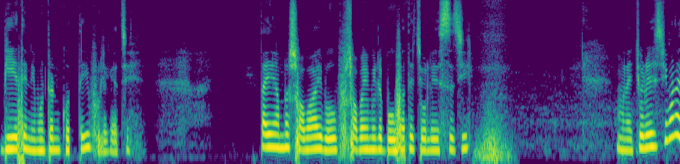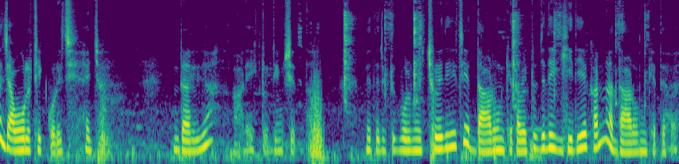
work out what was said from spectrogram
বিয়েতে নিমন্ত্রণ করতেই ভুলে গেছে। তাই আমরা সবাই বউ, সবাই মিলে বউ ভাতে চলে এসেছি। মানে চলে এসেছি মানে যাব বলে ঠিক করেছি। এই যে। ডালিয়া আর একটু ডিম সেদ্ধ। ভেতরে একটু গোলমরিচ ছড়িয়ে দিয়েছি, দারুণ খেতে হবে। একটু যদি ঘি দিয়ে খান না, দারুণ খেতে হয়।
